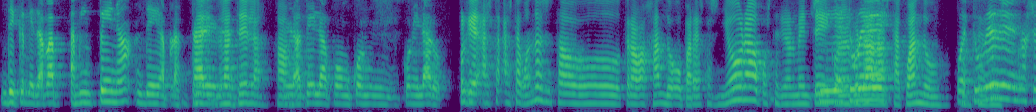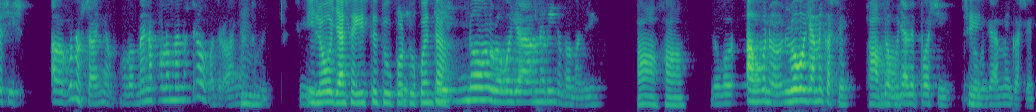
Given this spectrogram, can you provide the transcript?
de que me daba a mí pena de aplastar la tela. La tela con, con, con, el aro. Porque ¿hasta, ¿hasta cuándo has estado trabajando? ¿O para esta señora o posteriormente con el ¿Hasta cuándo? Pues tuve, no sé si algunos años, por lo menos, por lo menos tres o cuatro años mm. tuve. ¿Y luego ya seguiste tú por tu cuenta? no, luego ya me vino para Madrid. Ajá. Luego, ah, bueno, luego ya me casé. Luego ya después sí, luego ya me casé.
